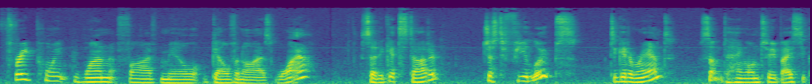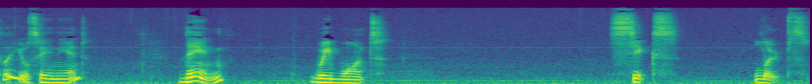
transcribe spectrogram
3.15 mil galvanized wire. So to get started, just a few loops to get around, something to hang on to basically, you'll see in the end. Then we want six loops.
